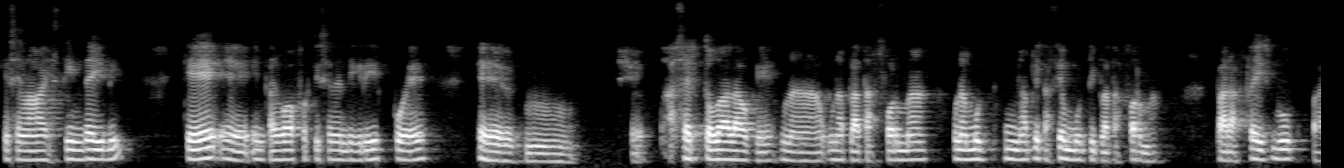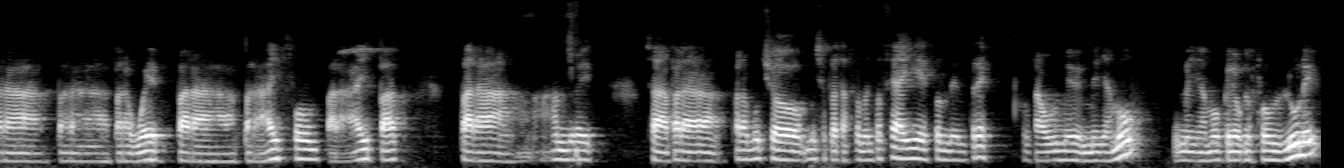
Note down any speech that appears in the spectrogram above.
que se llamaba Steam Daily, que eh, encargó a 47 Degrees pues eh, eh, hacer toda lo que es una, una plataforma, una, una, aplicación multiplataforma para Facebook, para, para, para web, para, para, iPhone, para iPad, para Android, o sea, para, para muchas plataformas. Entonces ahí es donde entré. Raúl me, me llamó, me llamó creo que fue un lunes,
